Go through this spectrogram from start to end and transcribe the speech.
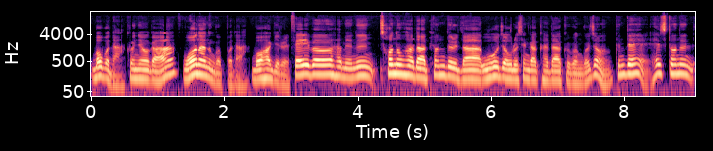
뭐보다 그녀가 원하는 것보다 뭐 하기를 favor 하면은 선호하다, 편들다, 우호적으로 생각하다 그건 거죠. 근데 헤스터는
